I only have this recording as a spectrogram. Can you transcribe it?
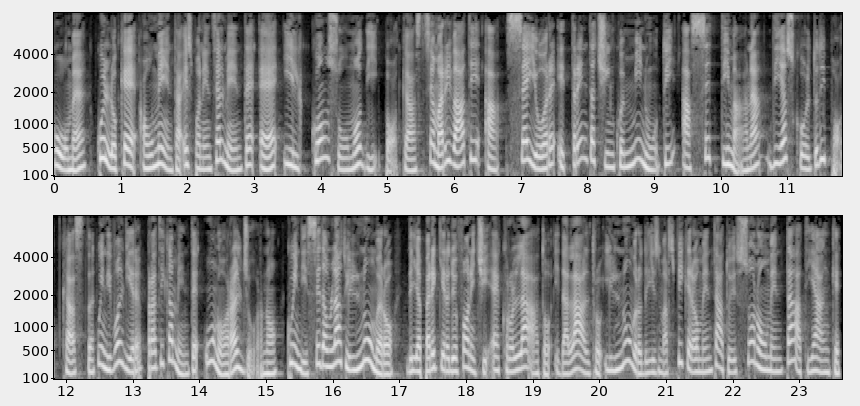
come quello che aumenta esponenzialmente è il consumo di podcast. Siamo arrivati a 6 ore e 35 minuti a settimana di ascolto di podcast, quindi vuol dire praticamente un'ora al giorno. Quindi se da un lato il numero degli apparecchi radiofonici è crollato e dall'altro il numero degli smart speaker è aumentato e sono aumentati anche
